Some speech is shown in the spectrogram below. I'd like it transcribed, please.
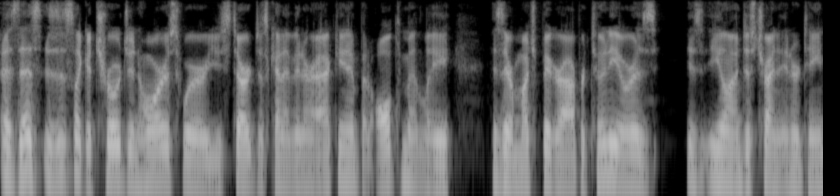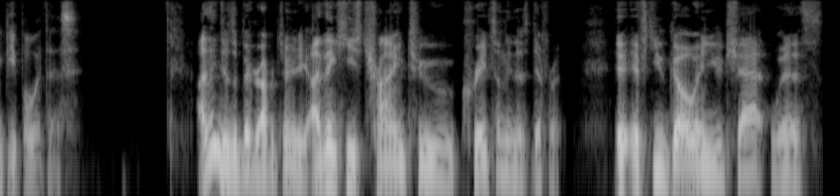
is this is this like a Trojan horse where you start just kind of interacting it, but ultimately, is there a much bigger opportunity, or is is Elon just trying to entertain people with this? I think there's a bigger opportunity. I think he's trying to create something that's different. If you go and you chat with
